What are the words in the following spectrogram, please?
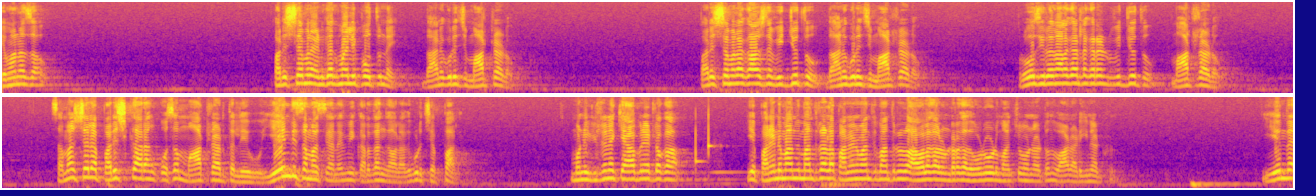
ఏమన్నా చావు పరిశ్రమలు వెనకకు మళ్ళీపోతున్నాయి దాని గురించి మాట్లాడవు. పరిశ్రమలకు కావాల్సిన విద్యుత్తు దాని గురించి మాట్లాడవు. రోజు ఇరవై నాలుగు గంటల కరెంట్ విద్యుత్తు మాట్లాడవు. సమస్యల పరిష్కారం కోసం మాట్లాడతలేవు. ఏంది సమస్య అనేది మీకు అర్థం కావాలి అది కూడా చెప్పాలి. మొన్న ఇట్లనే క్యాబినెట్లో ఒక ఈ పన్నెండు మంది మంత్రులలో పన్నెండు మంది మంత్రులు అవలగాలు ఉంటారు కదా ఓడోడు మంచిగా ఉన్నట్టుంది వాడు అడిగినట్టు ఏందా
